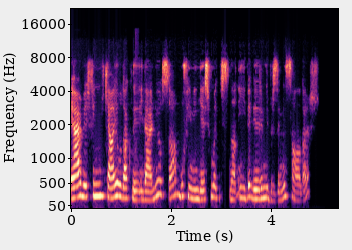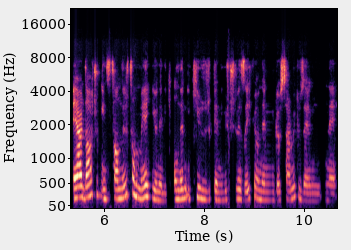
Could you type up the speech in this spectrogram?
Eğer bir film hikaye odaklı ilerliyorsa bu filmin gelişim açısından iyi ve verimli bir zemin sağlar. Eğer daha çok insanları tanımaya yönelik, onların iki yüzlüklerini, güçlü ve zayıf yönlerini göstermek üzerine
